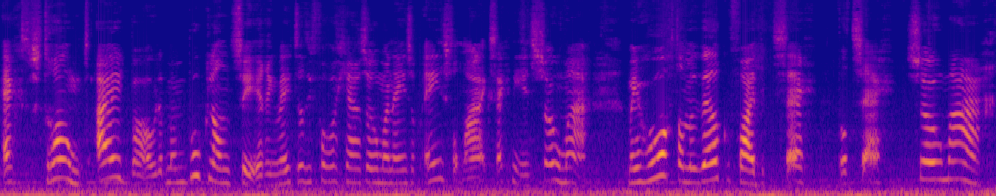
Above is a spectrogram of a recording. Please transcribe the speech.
echt stroomt, uitbouw. Dat mijn boeklancering, weet je, dat die vorig jaar zomaar ineens op één stond. Maar ik zeg niet eens zomaar. Maar je hoort dan met welke vibe ik zeg, dat zeg. Zomaar.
